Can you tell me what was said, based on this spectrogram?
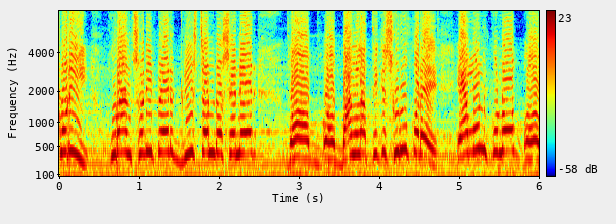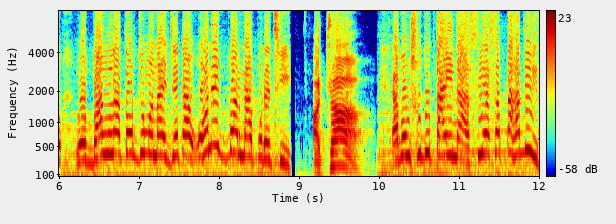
পড়ি কোরআন শরীফের গিরিশচন্দ্র সেনের বাংলা থেকে শুরু করে এমন কোন বাংলা তর্জমা নাই যেটা অনেকবার না পড়েছি। আচ্ছা। এবং শুধু তাই না সিয়াসাত তাহাদিস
